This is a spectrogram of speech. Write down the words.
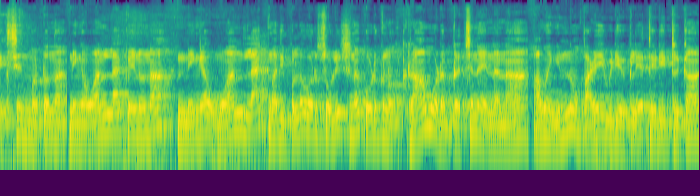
எக்ஸ்சேஞ்ச் மட்டும்தான். நீங்க ஒன் ஒன் லேக் வேணும்னா நீங்க ஒன் லேக் மதிப்புள்ள ஒரு சொல்யூஷனை கொடுக்கணும். ராமோட பிரச்சனை என்னன்னா அவன் இன்னும் பழைய வீடியோக்களே தேடிட்டு இருக்கான்.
